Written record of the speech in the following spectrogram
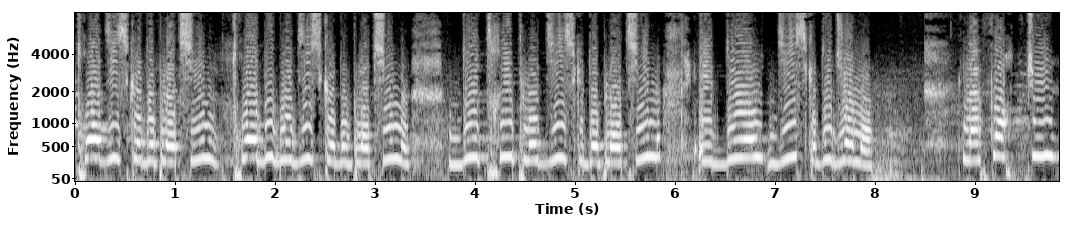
3 disques de platine, 3 doubles disques de platine, 2 triples disques de platine et 2 disques de diamant. La fortune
